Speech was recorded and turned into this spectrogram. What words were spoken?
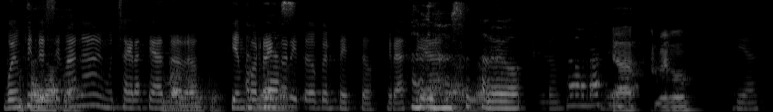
buen Muchas fin de gracias. semana y muchas gracias a Igualmente. todos. Tiempo récord y todo perfecto. Gracias. Adiós, Adiós. hasta luego. Adiós. Ya, hasta luego. Adiós.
